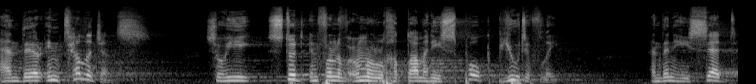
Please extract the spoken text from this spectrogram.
and their intelligence. So he stood in front of Umar al-Khattab and he spoke beautifully. And then he said,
